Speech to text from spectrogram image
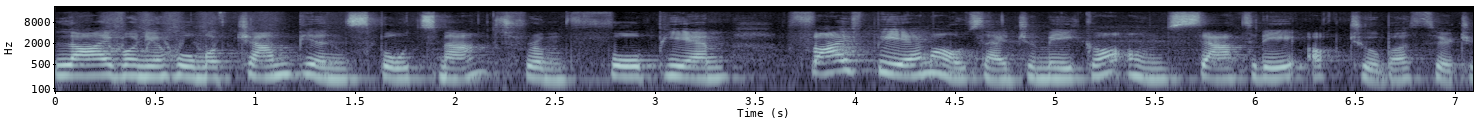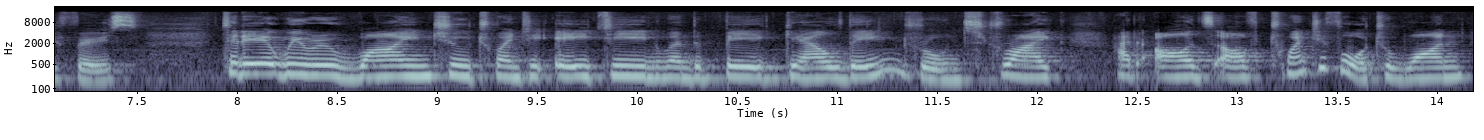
live on your home of champions, SportsMax from 4 p.m., 5 p.m. outside Jamaica on Saturday, October 31st. Today, we rewind to 2018 when the big gelding drone strike had odds of 24 to 1,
